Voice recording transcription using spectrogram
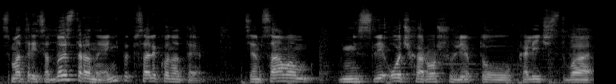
Смотри, с одной стороны, они подписали Конате. Тем самым внесли очень хорошую лепту в количество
